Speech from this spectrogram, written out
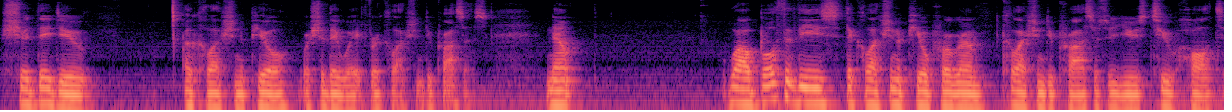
should they do a collection appeal or should they wait for a collection due process? Now, while both of these, the collection appeal program, collection due process, are used to halt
